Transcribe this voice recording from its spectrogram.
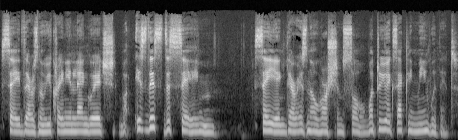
say there's no Ukrainian language. But is this the same saying there is no Russian soul? What do you exactly mean with it?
